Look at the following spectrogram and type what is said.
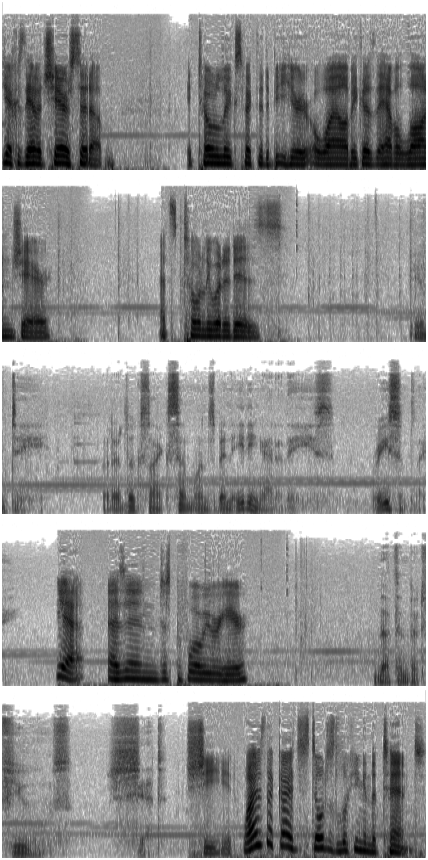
Yeah, because they have a chair set up. They totally expected to be here a while because they have a lawn chair. That's totally what it is. Empty. But it looks like someone's been eating out of these. Recently. Yeah, as in just before we were here. Nothing but fumes. Shit. Shit. Why is that guy still just looking in the tent?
